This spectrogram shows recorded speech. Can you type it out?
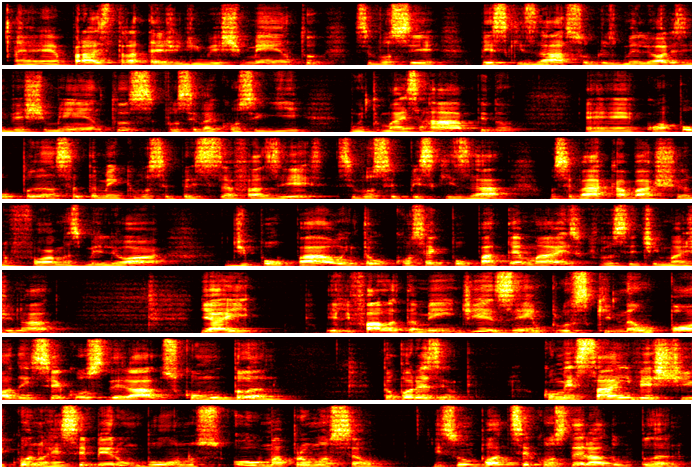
É, para a estratégia de investimento, se você pesquisar sobre os melhores investimentos, você vai conseguir muito mais rápido. É, com a poupança também que você precisa fazer, se você pesquisar, você vai acabar achando formas melhor de poupar, ou então consegue poupar até mais do que você tinha imaginado. E aí ele fala também de exemplos que não podem ser considerados como um plano. Então, por exemplo, começar a investir quando receber um bônus ou uma promoção. Isso não pode ser considerado um plano,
